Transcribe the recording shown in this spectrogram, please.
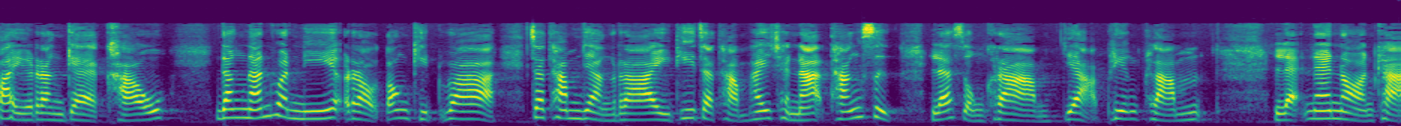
ไปรังแกเขา ดังนั้นวันนี้เราต้องคิดว่าจะทำอย่างไรที่จะทำให้ชนะทั้งศึกและสงครามอย่าเพียงพล้ำและแน่นอนค่ะ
